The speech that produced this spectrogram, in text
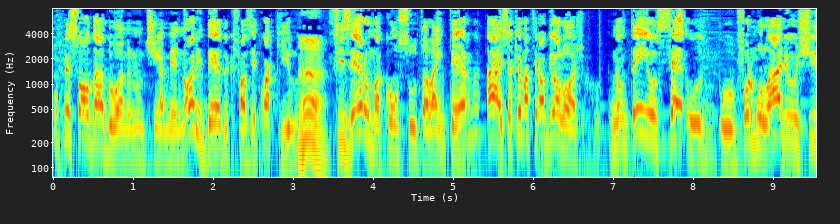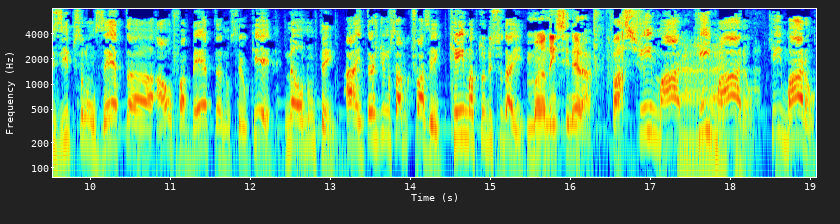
O pessoal da aduana não tinha a menor ideia do que fazer com aquilo. Ah. Fizeram uma consulta lá interna. Ah, isso aqui é material biológico. Não tem o, o, o formulário XYZ, alfa, beta, não sei o quê? Não, não tem. Ah, então a gente não sabe o que fazer. Queima tudo isso daí. Manda incinerar. Fácil. Queimaram, Caraca. queimaram, queimaram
